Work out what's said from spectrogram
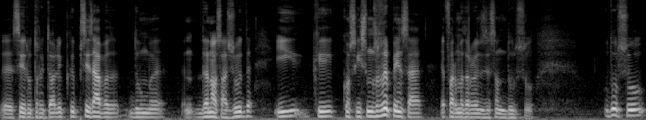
eh, ser o território que precisava de uma da nossa ajuda e que conseguíssemos repensar a forma de organização do Douro Sul. O Douro Sul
